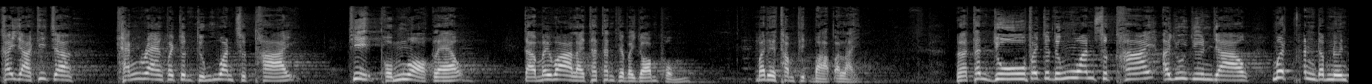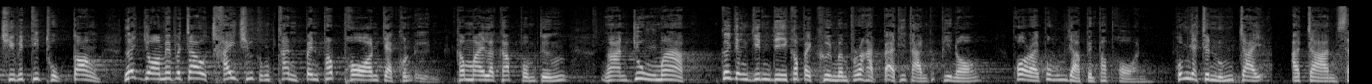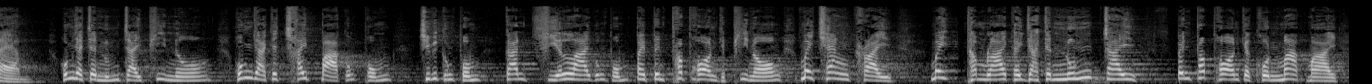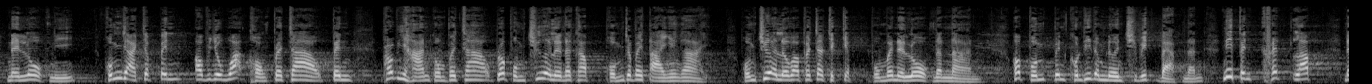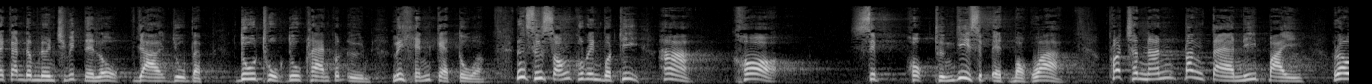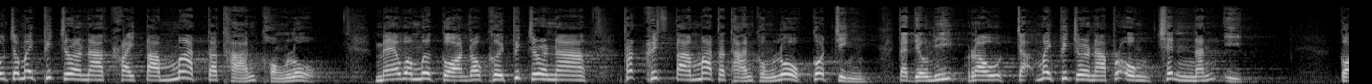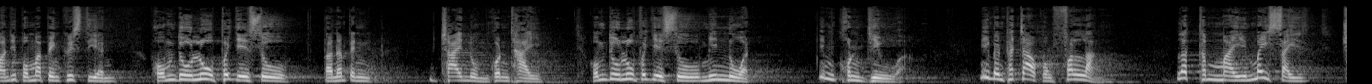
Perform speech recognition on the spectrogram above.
ใครอยากที่จะแข็งแรงไปจนถึงวันสุดท้ายที่ผมงอกแล้ว แต่ไม่ว่าอะไรถ้าท่านจะไปย้อมผม ไม่ได้ทำผิดบาปอะไรนะท่านอยู่ไปจนถึงวันสุดท้ายอายุยืนยาว เมื่อท่านดำเนินชีวิตที่ถูกต้อง และยอมให้พระเจ้าใช้ชีวิตของท่านเป็นพระพรแก่คนอื่นทำไมล่ะครับ ผมถึงงานยุ่งมาก ก็ยังยินดีเข้าไปคืนมันพระหัตถ์ไปอธิษฐานกับพี่น้องเพราะอะไรเพราะผมอยากเป็นพระพรผมอยากจะหนุนใจอาจารย์แซม ผมอยากจะหนุนใจพี่น้อง ผมอยากจะใช้ปากของผมชีวิตของผม การเขียนลายของผมไปเป็นพระพรแก่พี่น้อง ไม่แช่งใคร ไม่ทำร้ายใครอยากจะหนุนใจ เป็นพระพรแก่คนมากมายในโลกนี้ ผมอยากจะเป็นอวัยวะของพระเจ้า เป็นพระวิหารของพระเจ้า เพราะผมเชื่อเลยนะครับ ผมจะไม่ตายง่าย ๆ ผมเชื่อเลยว่าพระเจ้าจะเก็บผมไว้ในโลกนานๆ เพราะผมเป็นคนที่ดำเนินชีวิตแบบนั้น นี่เป็นเคล็ดลับในการดำเนินชีวิตในโลก อย่าอยู่แบบดูถูกดูแคลนคนอื่น หรือเห็นแก่ตัว หนังสือสองโครินธ์บทที่ห้าข้อ 16ถึง21 บอกว่า เพราะฉะนั้นตั้งแต่นี้ไปเราจะไม่พิจารณาใครตามมาตรฐานของโลก แม้ว่าเมื่อก่อนเราเคยพิจารณาพระคริสต์ตามมาตรฐานของโลกก็จริง แต่เดี๋ยวนี้เราจะไม่พิจารณาพระองค์ เช่นนั้นอีก ก่อนที่ผมมาเป็นคริสเตียน ผมดูรูปพระเยซู ตอนนั้นเป็นชายหนุ่มคนไทย ผมดูรูปพระเยซูมีหนวด นี่มันคนยิวอะ นี่เป็นพระเจ้าของฝรั่ง แล้วทำไมไม่ใส่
